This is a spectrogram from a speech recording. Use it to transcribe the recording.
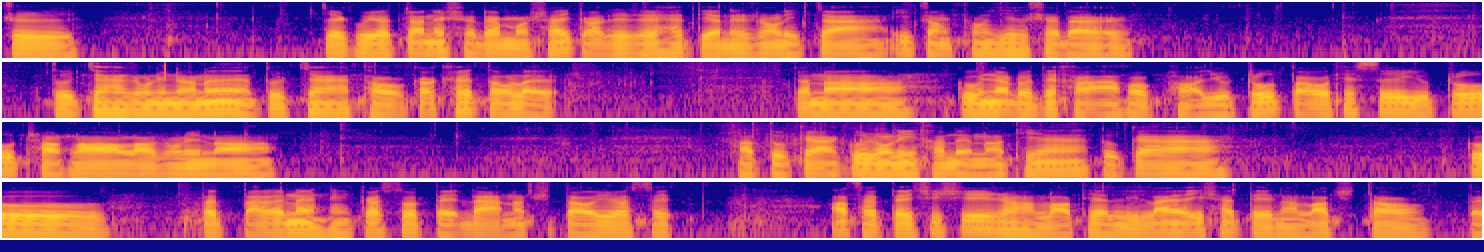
trừ để cụ cho nên sẽ đầm một sái cọ để hạt tiền để rong ly trà. Ít trong phong dư sẽ đời. Tụi cha rong ly nó nè, tụi cha thọ có khế tàu lợ cho nó cô nhớ đồ tới khảo áp họ dù trú tàu thiết sư dù trú trò lò lò rong ly nó. Họ tụi cá cô rong ly khảo được nó thiết. Tụi cá cô tớ tớ này thì có số tệ đà nó chỉ tàu vô sẽ ở sẽ tệ xí xí ra lọ thiên lì lại ít sẽ tệ nó lọ chỉ tàu tớ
